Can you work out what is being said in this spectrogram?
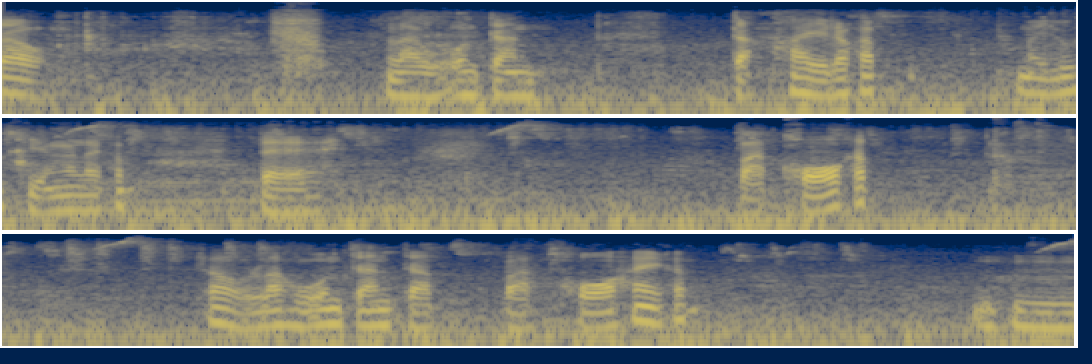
จ้า เราอนจันจัดให้แล้วครับ ไม่รู้เสียงอะไรครับ แต่ ปากขอครับ เจ้าลาหูอมจันจับปากขอให้ครับ อื้อหือ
